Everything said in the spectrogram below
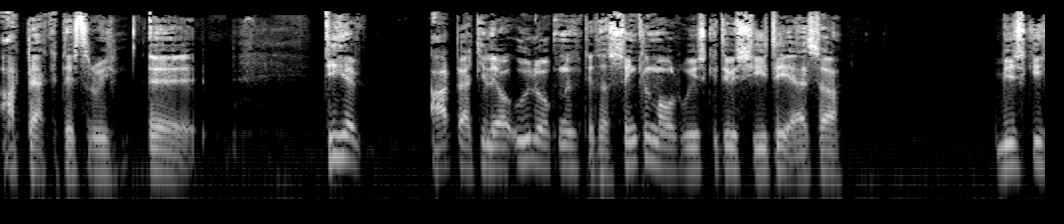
Artberg Distillery. Øh, de her Artberg, de laver udelukkende, det hedder single malt whisky, det vil sige, det er altså whisky,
